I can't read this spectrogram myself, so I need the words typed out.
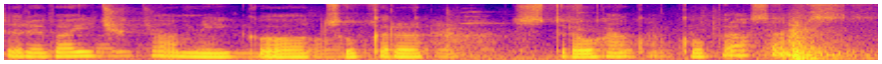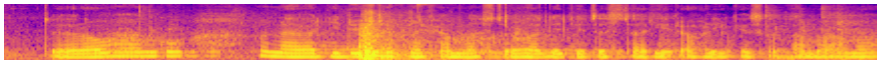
čtyři vajíčka, mlíko, cukr, strouhánku. Koupila jsem strouhánku, no nevadí, když tak nechám nastrouhat děti ty starý rohlíky, co tam máme.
